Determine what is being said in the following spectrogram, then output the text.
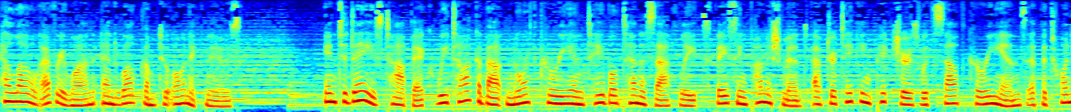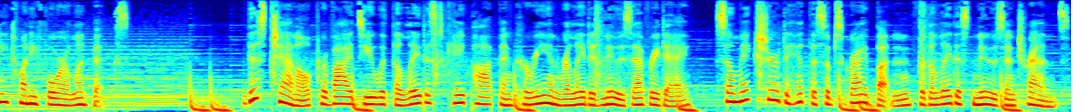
Hello everyone and welcome to OHNICKNEWS. In today's topic we talk about North Korean table tennis athletes facing punishment after taking pictures with South Koreans at the 2024 Olympics. This channel provides you with the latest K-pop and Korean related news every day, so make sure to hit the subscribe button for the latest news and trends.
